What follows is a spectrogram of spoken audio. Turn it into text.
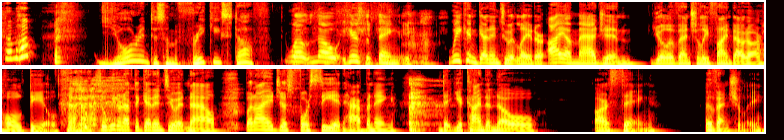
hum? You're into some freaky stuff. well, no. Here's the thing. we can get into it later. I imagine you'll eventually find out our whole deal, so we don't have to get into it now. But I just foresee it happening. That you kind of know our thing eventually.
